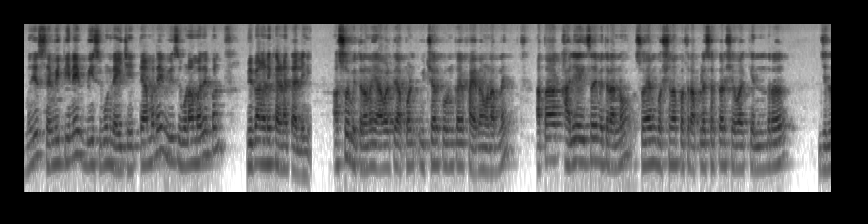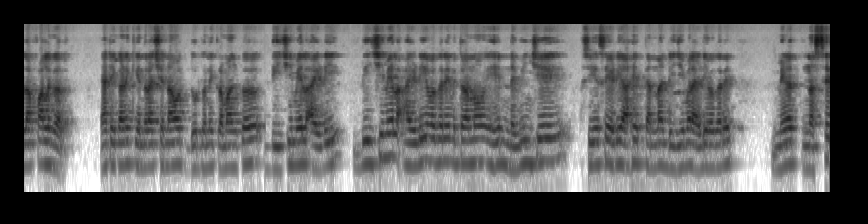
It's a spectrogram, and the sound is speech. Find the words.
म्हणजे समितीने वीस गुण द्यायचे त्यामध्ये वीस गुणामध्ये पण विभागणी करण्यात आली आहे. असो मित्रांनो यावरती आपण विचार करून काही फायदा होणार नाही. आता खाली यायचं आहे मित्रांनो स्वयं घोषणापत्र आपल्या सरकार सेवा केंद्र जिल्हा पालघर. या ठिकाणी केंद्राचे नाव दूरध्वनी क्रमांक DigiMail I D DigiMail I D वगैरे मित्रांनो हे नवीन जे सी एस आय डी आहेत त्यांना डीजीमेल आय डी वगैरे मिळत नसे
